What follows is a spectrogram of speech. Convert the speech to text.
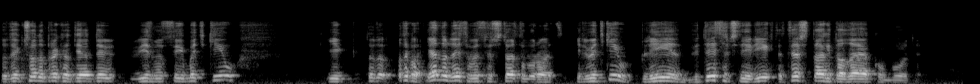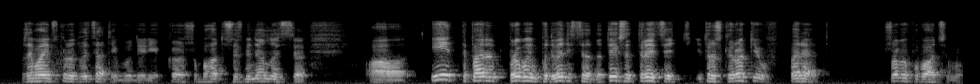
Тобто, якщо, наприклад, я візьму своїх батьків, і тобто, отако, я народився в 84-му році. І для батьків, блін, 2000 рік, то це ж так далеко буде. Вже маємо скоро 20-й буде рік, що багато що змінилося. А, і тепер пробуємо подивитися на тих же 30 і трошки років вперед. Що ми побачимо?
